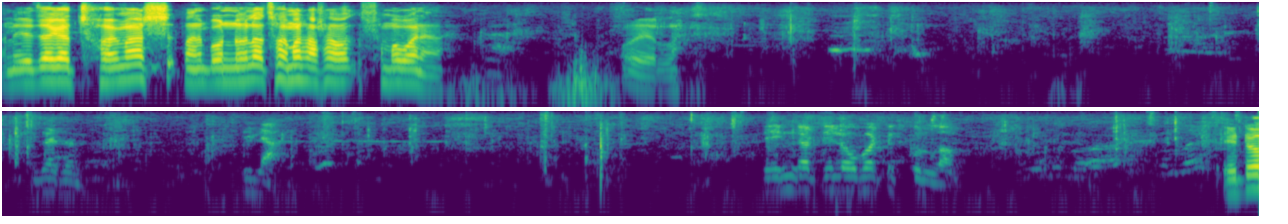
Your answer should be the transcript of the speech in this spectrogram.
মানে এই জায়গায় ছয় মাস মানে বন্যা হলে ছয় মাস আসা সম্ভব হয় না? ওরে আল্লাহ। দেখেন। তিনটা টিলা ওভারটেক করলাম। এটা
